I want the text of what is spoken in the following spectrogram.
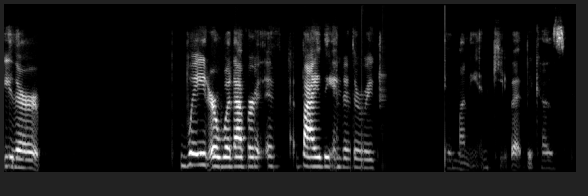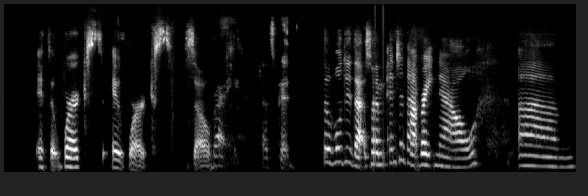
either weight or whatever if by the end of the week the money and keep it because if it works it works. So Right. That's good. so we'll do that. So i'm into that right now. Um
